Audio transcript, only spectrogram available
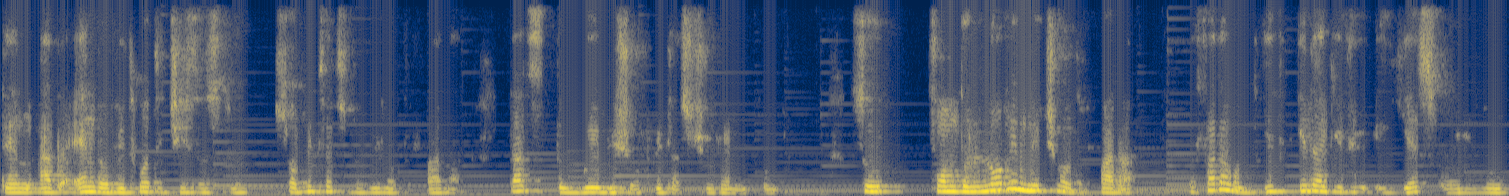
Then at the end of it, what did Jesus do? Submitted to the will of the Father. That's the way we should operate as children of God. So, from the loving nature of the Father, the Father will either give you a yes or a no.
